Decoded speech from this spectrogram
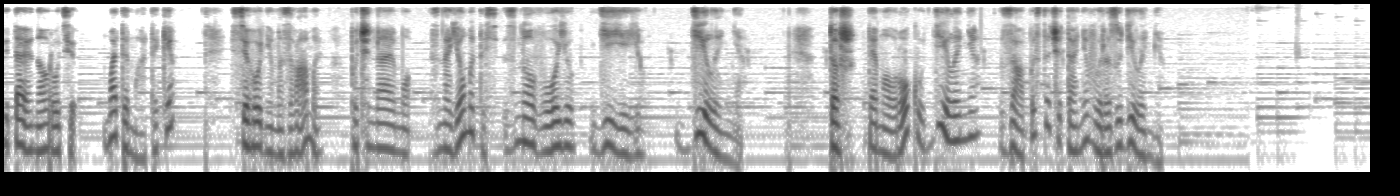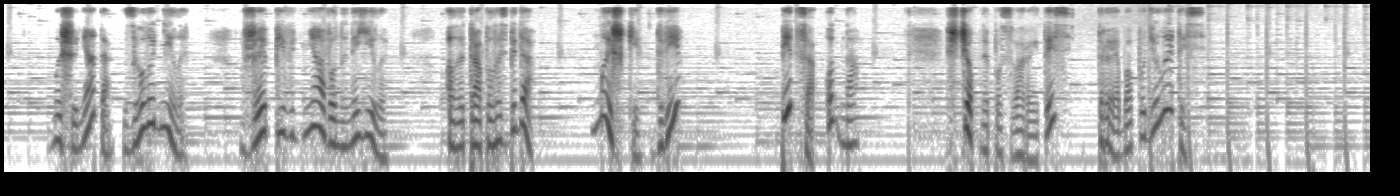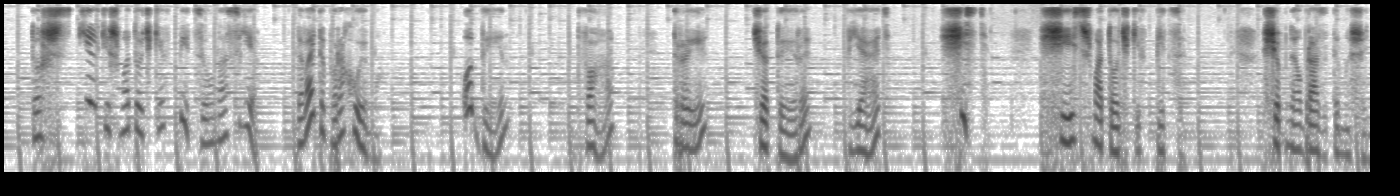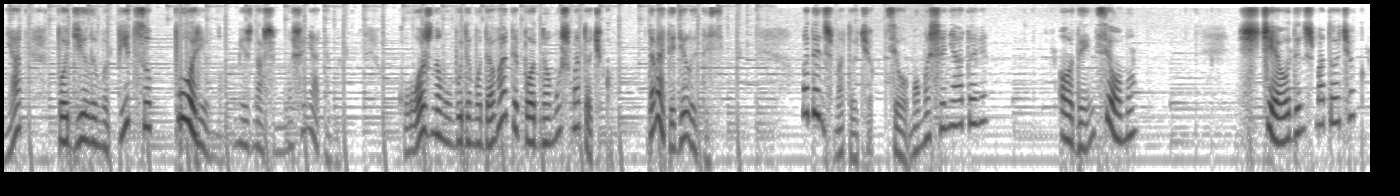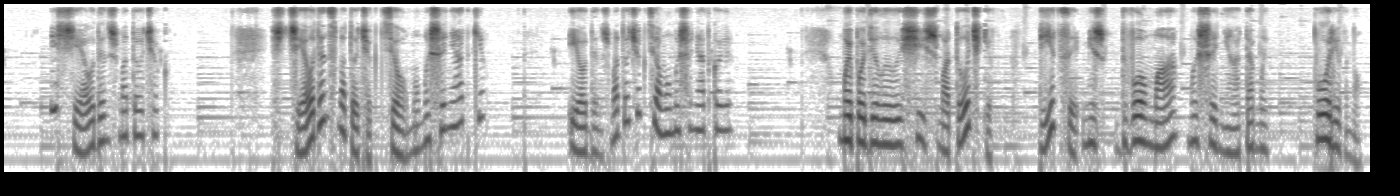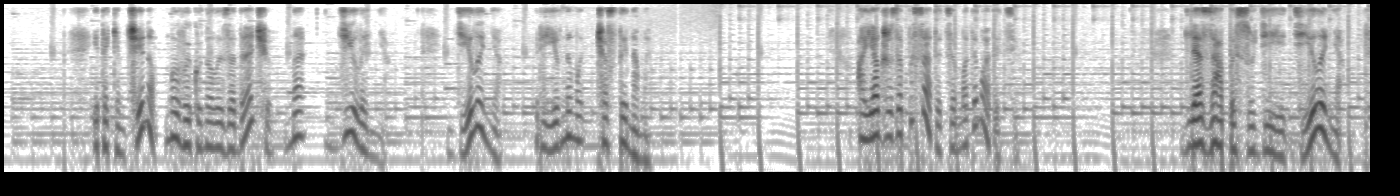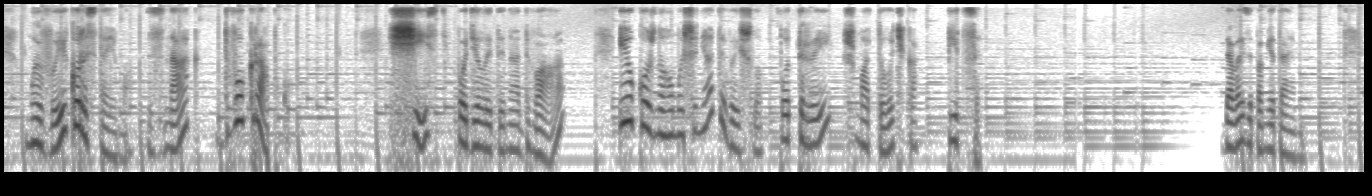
Вітаю на уроці математики. Сьогодні ми з вами починаємо знайомитись з новою дією ділення. Тож, тема уроку ділення, запис та читання виразу ділення. Мишенята зголодніли. Вже півдня вони не їли. Але трапилась біда. Мишки дві, піца одна. Щоб не посваритись, треба поділитись. Тож скільки шматочків піци у нас є? Давайте порахуємо. Один, два, три, чотири, п'ять, шість. Шість шматочків піци. Щоб не образити мишенят, поділимо піцу порівну між нашими мишенятами. Кожному будемо давати по одному шматочку. Давайте ділитись. Один шматочок цьому мишенятові, один цьому. Ще один шматочок і ще один шматочок. Ще один шматочок цьому мишенятки і один шматочок цьому мишеняткові. Ми поділили шість шматочків піци між двома мишенятами порівну. І таким чином ми виконали задачу на ділення. Ділення рівними частинами. А як же записати це в математиці? Для запису дії ділення ми використаємо знак двокрапку. 6 поділити на 2, і у кожного мишеняти вийшло по 3 шматочка піци. Давай запам'ятаємо,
